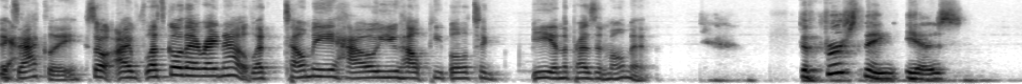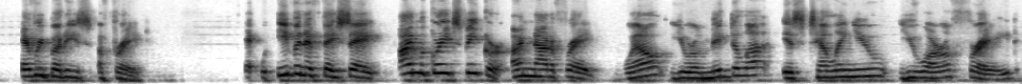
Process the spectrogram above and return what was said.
Exactly. So I let's go there right now. Let tell me how you help people to be in the present moment. The first thing is everybody's afraid. Even if they say, I'm a great speaker, I'm not afraid. Well, your amygdala is telling you you are afraid,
